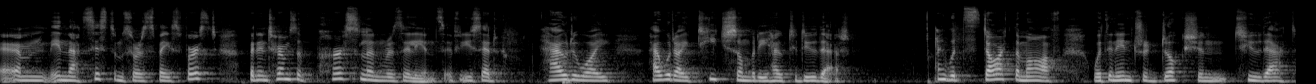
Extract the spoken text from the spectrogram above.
um, in that system sort of space first. But in terms of personal resilience, if you said, how do I, how would I teach somebody how to do that? I would start them off with an introduction to that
